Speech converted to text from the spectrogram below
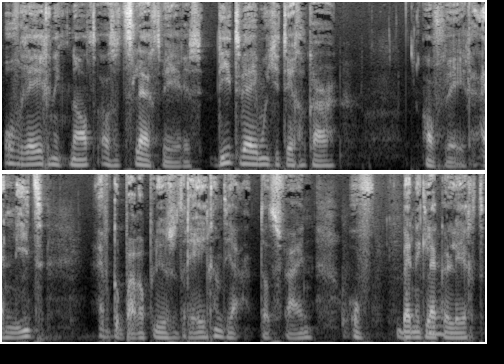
Of regen ik nat als het slecht weer is. Die twee moet je tegen elkaar afwegen. En niet, heb ik een paraplu als het regent? Ja, dat is fijn. Of ben ik lekker licht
